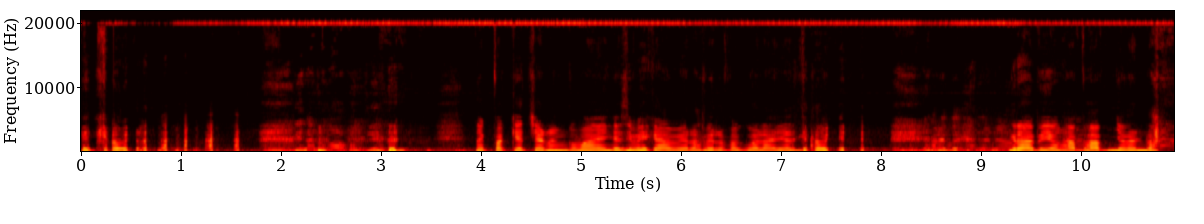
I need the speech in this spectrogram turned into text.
Camera. Hindi na mga ako dyan. Nagpakit siya ng kumain kasi may camera. Pero pag wala yan, na. grabe yung hab-hab niya man ba?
